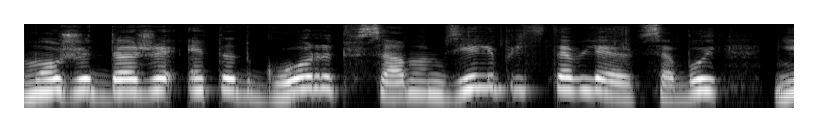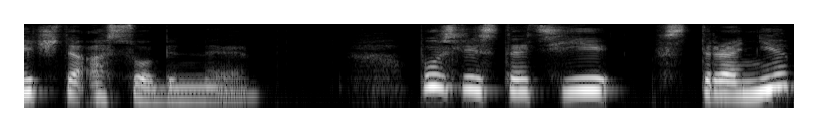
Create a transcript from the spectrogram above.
может, даже этот город в самом деле представляет собой нечто особенное. После статьи «В стране»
